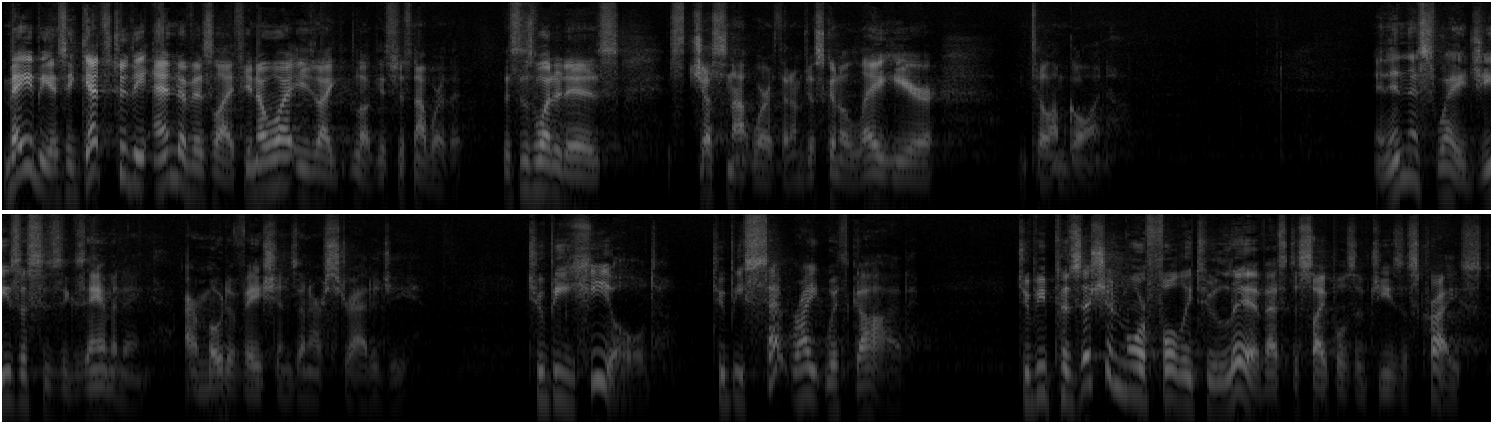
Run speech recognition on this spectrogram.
Maybe as he gets to the end of his life, you know what? He's like, look, it's just not worth it. This is what it is. It's just not worth it. I'm just going to lay here until I'm gone. And in this way, Jesus is examining our motivations and our strategy. To be healed, to be set right with God, to be positioned more fully to live as disciples of Jesus Christ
